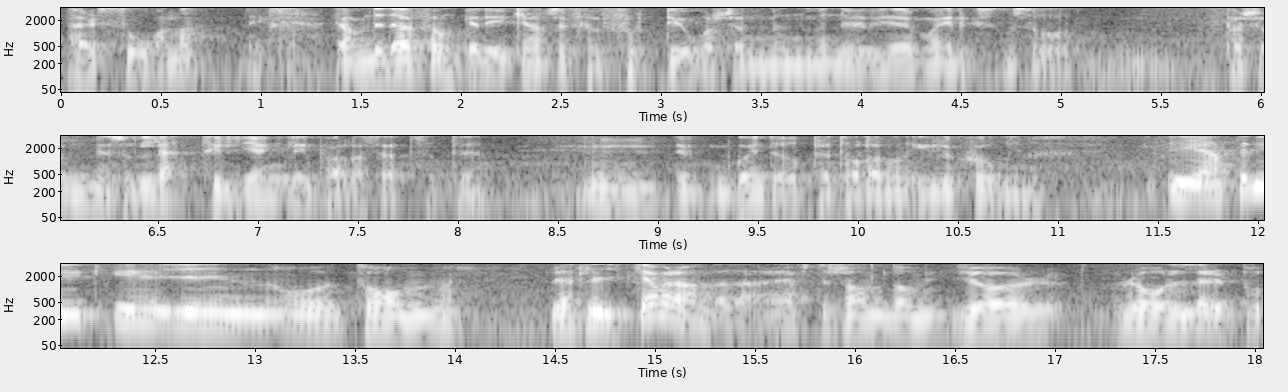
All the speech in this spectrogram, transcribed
persona. Liksom. Ja, men det där funkade ju kanske för 40 år sedan. Men, men nu är man ju liksom så... Personen är så lättillgänglig på alla sätt. Så att det, det går inte att upprätthålla någon illusion. Egentligen är Gene och Tom rätt lika varandra där eftersom de gör roller. På,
